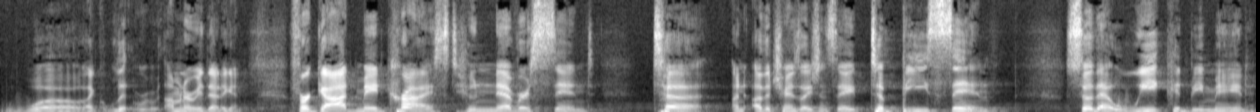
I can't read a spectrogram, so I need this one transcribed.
Whoa, like I'm going to read that again. For God made Christ, who never sinned, to other translations say to be sin, so that we could be made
